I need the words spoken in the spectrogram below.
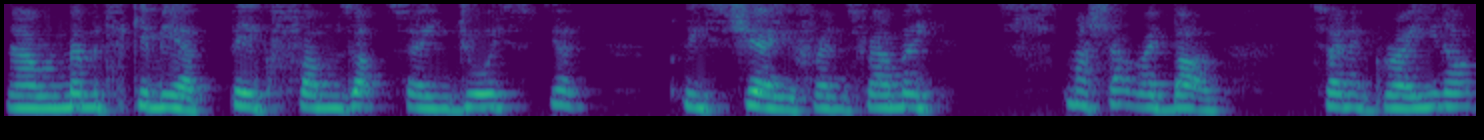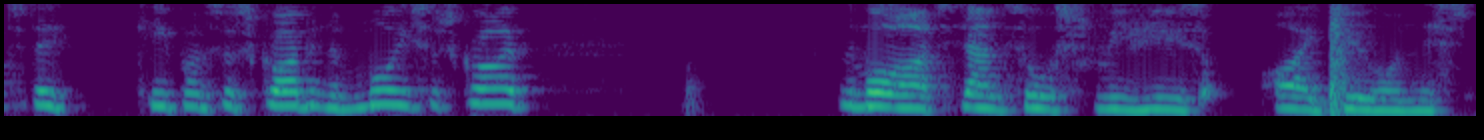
Now remember to give me a big thumbs up so you enjoyed this video please share your friends family smash that red button turn it grey you know what to do keep on subscribing. The more you subscribe, the more artisan sauce reviews I do on this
